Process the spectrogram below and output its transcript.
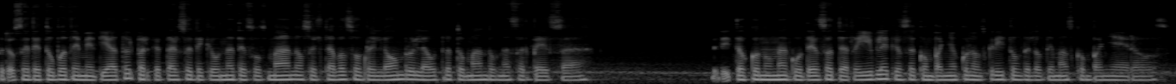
pero se detuvo de inmediato al percatarse de que una de sus manos estaba sobre el hombro y la otra tomando una cerveza. Gritó con una agudeza terrible que se acompañó con los gritos de los demás compañeros.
